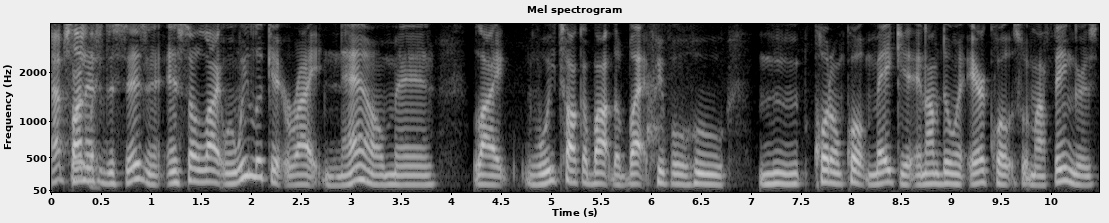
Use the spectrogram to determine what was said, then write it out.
Absolutely. Financial decision. And so like when we look at right now, man, like we talk about the black people who mm, quote unquote make it, and I'm doing air quotes with my fingers.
